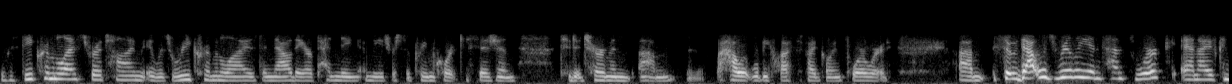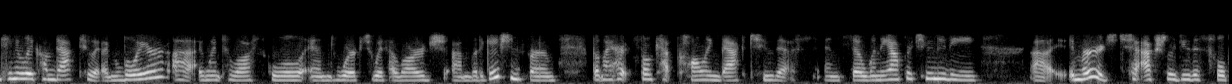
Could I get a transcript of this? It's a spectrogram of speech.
It was decriminalized for a time, it was recriminalized, and now they are pending a major Supreme Court decision to determine um, how it will be classified going forward. Um, so that was really intense work, and I've continually come back to it. I'm a lawyer. Uh, I went to law school and worked with a large um, litigation firm, but my heart still kept calling back to this. And so when the opportunity uh, emerged to actually do this full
